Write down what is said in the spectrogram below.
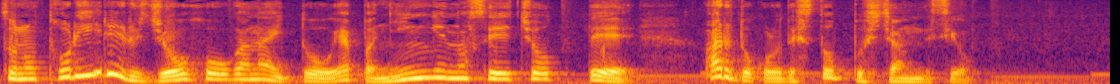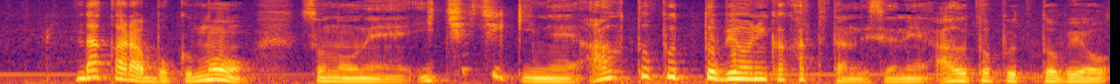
その取り入れる情報がないとやっぱ人間の成長ってあるところでストップしちゃうんですよだから僕も、そのね、一時期ね、アウトプット病にかかってたんですよね。アウトプット病。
